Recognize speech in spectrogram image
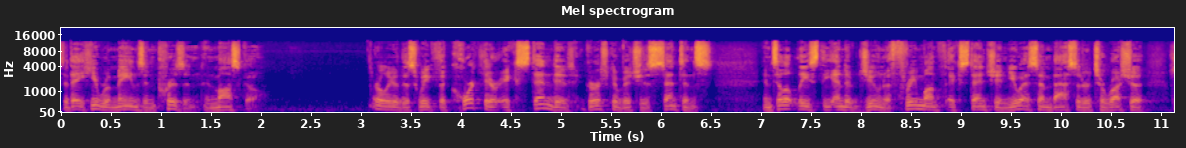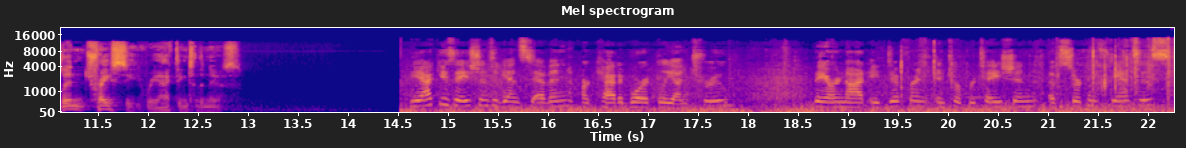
Today, he remains in prison in Moscow. Earlier this week, the court there extended Gershkovich's sentence until at least the end of June, a three month extension. U.S. Ambassador to Russia Lynn Tracy reacting to the news. The accusations against Evan are categorically untrue. They are not a different interpretation of circumstances.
